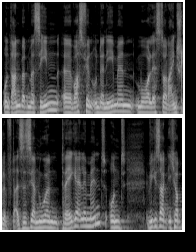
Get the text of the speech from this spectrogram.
und dann wird man sehen, äh, was für ein Unternehmen more or less da reinschlüpft. Also es ist ja nur ein Trägerelement und wie gesagt, ich habe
